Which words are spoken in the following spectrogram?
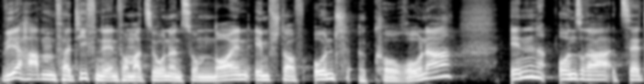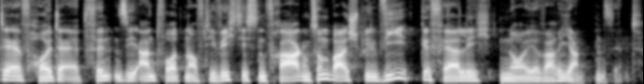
Wir haben vertiefende Informationen zum neuen Impfstoff und Corona. In unserer ZDF Heute App finden Sie Antworten auf die wichtigsten Fragen, zum Beispiel wie gefährlich neue Varianten sind.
